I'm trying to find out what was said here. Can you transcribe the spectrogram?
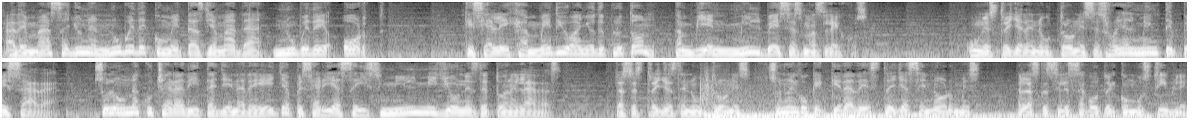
Además, hay una nube de cometas llamada nube de Oort, que se aleja medio año de Plutón, también mil veces más lejos. Una estrella de neutrones es realmente pesada. Solo una cucharadita llena de ella pesaría 6 mil millones de toneladas. Las estrellas de neutrones son algo que queda de estrellas enormes a las que se les agota el combustible.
